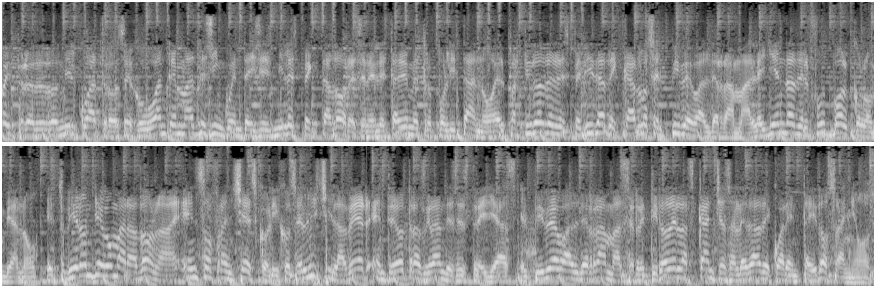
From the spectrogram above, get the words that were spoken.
Hoy, pero de 2004, se jugó ante más de 56 mil espectadores en el Estadio Metropolitano el partido de despedida de Carlos El Pibe Valderrama, leyenda del fútbol colombiano. Estuvieron Diego Maradona, Enzo Francescoli, José Luis Chilaver, entre otras grandes estrellas. El Pibe Valderrama se retiró de las canchas a la edad de 42 años.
